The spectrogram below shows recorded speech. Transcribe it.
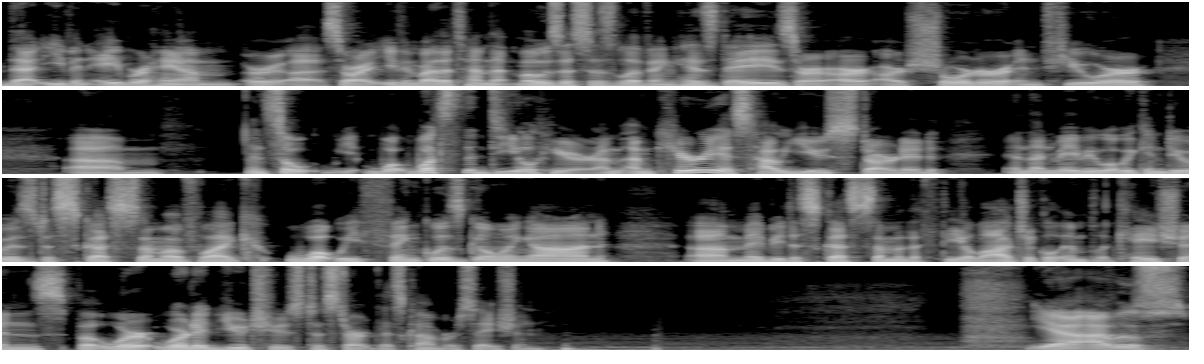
that even Abraham, or uh, sorry, even by the time that Moses is living, his days are, are, are shorter and fewer. Um, and so, what, what's the deal here? I'm, I'm curious how you started, and then maybe what we can do is discuss some of like what we think was going on, um, maybe discuss some of the theological implications. But where where did you choose to start this conversation? Yeah, I was,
